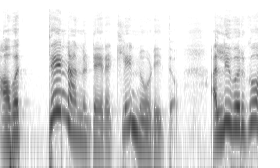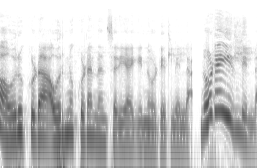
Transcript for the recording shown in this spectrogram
ಅವತ್ತೇ ನಾನು ಡೈರೆಕ್ಟ್ಲಿ ನೋಡಿದ್ದು. ಅಲ್ಲಿವರೆಗೂ ಅವರು ಕೂಡ, ಅವ್ರನ್ನೂ ಕೂಡ ನಾನು ಸರಿಯಾಗಿ ನೋಡಿರಲಿಲ್ಲ. ನೋಡೇ ಇರಲಿಲ್ಲ.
